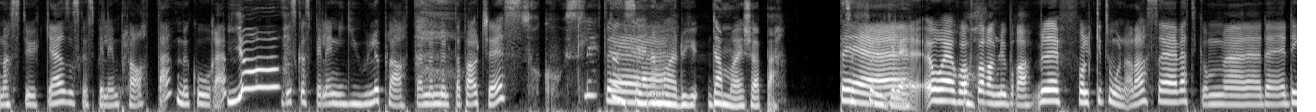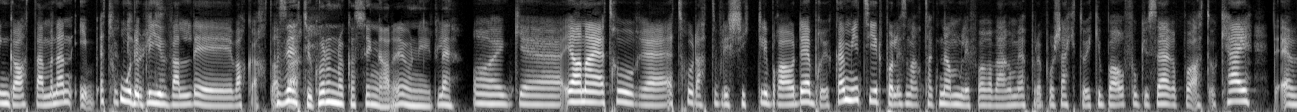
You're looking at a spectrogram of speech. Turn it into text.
neste uke så skal jeg spille inn plate med koret. Ja! Vi skal spille inn juleplate med Multa Pouches. Så koselig. Den scenen må, jeg, den må jeg kjøpe. Det. Og jeg håper han blir bra. Men det er folketoner, da, så jeg vet ikke om eh, det er din gate. Men den, jeg tror det kult. blir veldig vakkert. Jeg Altså. vet jo hvordan dere synger, det er jo nydelig. Og eh, ja, nei, jeg tror, eh, jeg tror dette blir skikkelig bra. Og det bruker jeg mye tid på liksom være takknemlig for å være med på det prosjektet, og ikke bare fokusere på at OK, det er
